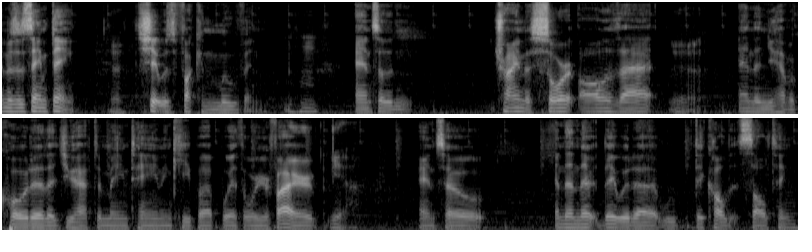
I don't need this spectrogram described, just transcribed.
it was the same thing. Yeah. Shit was fucking moving, Mm-hmm. and so then trying to sort all of that Yeah. and then you have a quota that you have to maintain and keep up with or you're fired Yeah. and so and then they, they would uh they called it salting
